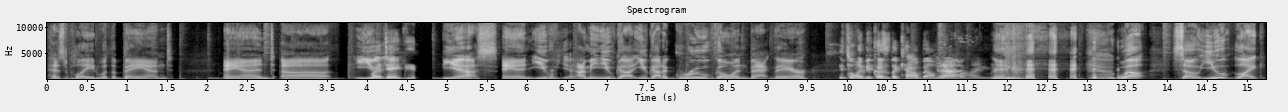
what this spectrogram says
has played with a band and uh you My debut. Yes, and you. I mean, you've got you got a groove going back there. It's only because of the cowbell man behind me. well, so you like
